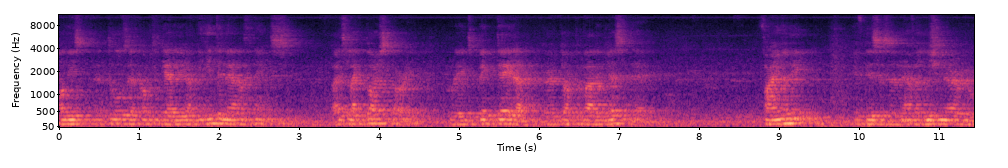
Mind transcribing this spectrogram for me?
all these uh, tools that come together, you have the Internet of Things. Right? It's like Toy Story, creates big data. We talked about it yesterday. Finally, if this is an evolutionary rate,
